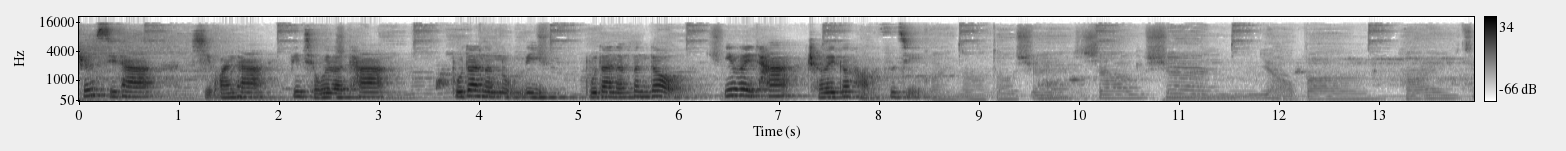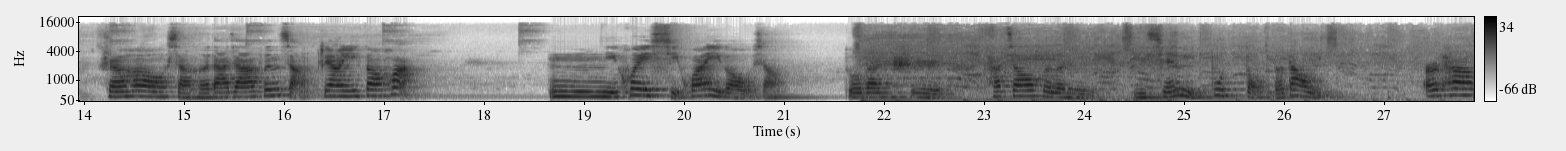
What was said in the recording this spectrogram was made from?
珍惜他。喜欢他，并且为了他不断的努力，不断的奋斗，因为他成为更好的自己。然后想和大家分享这样一段话：嗯，你会喜欢一个偶像，多半是他教会了你以前你不懂的道理，而他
